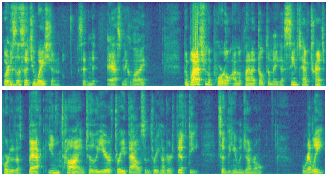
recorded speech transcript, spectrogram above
What is the situation? said, asked Nikolai. The blast from the portal on the planet Delta Mega seems to have transported us back in time to the year 3350, said the human general. Really?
